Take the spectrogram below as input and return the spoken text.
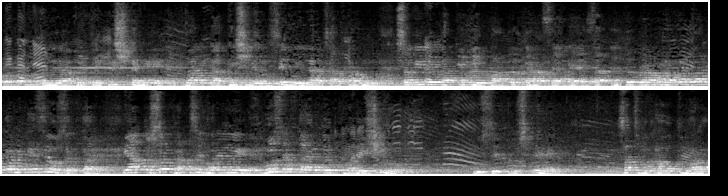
तो मेरा मित्र कृष्ण है। द्वारकाधीश में उनसे मिलना चाहता हूँ। सभी लोग कहते कि पागल कहाँ से आ गया? ऐसा दरिद्र ब्राह्मण हमारे द्वारका में कैसे हो सकता है? यहाँ तो सब धन से भरे हुए हो। सकता है कोई परदेशी हो। उससे पूछते हैं सच बताओ तुम्हारा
